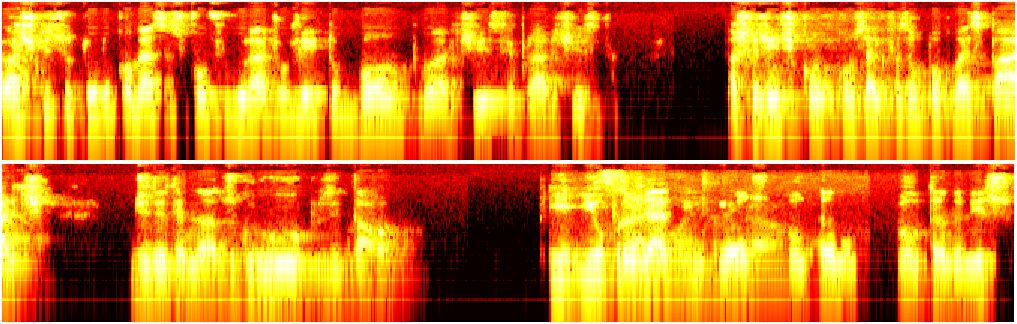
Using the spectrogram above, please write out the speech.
eu acho que isso tudo começa a se configurar de um jeito bom para o artista e para a artista. Acho que a gente consegue fazer um pouco mais parte de determinados grupos e tal. E, e o é projeto é de Deus, voltando, voltando nisso,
